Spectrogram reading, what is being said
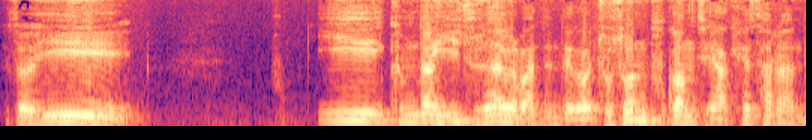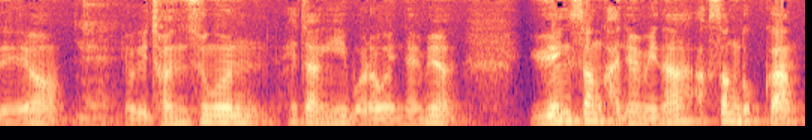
그래서 이, 이 금당 이 주사약을 만든 데가 조선 부강 제약 회사라는 데예요. 네. 여기 전승훈 회장이 뭐라고 했냐면 유행성 간염이나 악성 독감,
